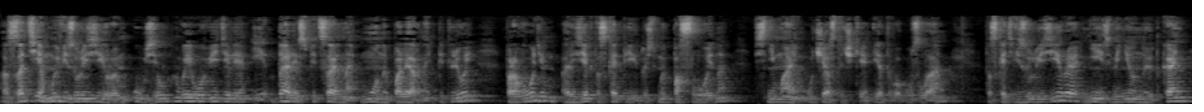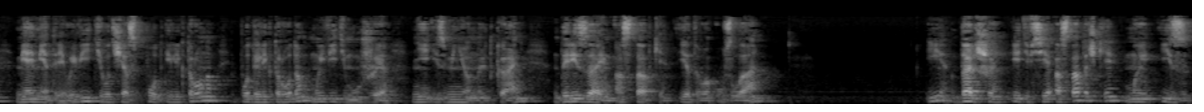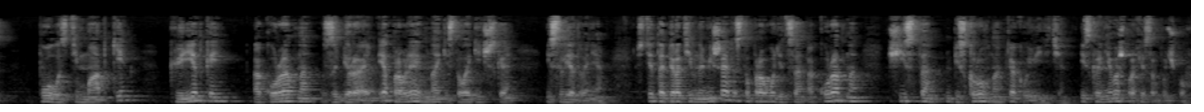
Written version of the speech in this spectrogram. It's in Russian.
Затем мы визуализируем узел, вы его видели, и далее специальной монополярной петлей проводим резектоскопию. То есть мы послойно снимаем участочки этого узла, так сказать, визуализируя неизмененную ткань миометрии. Вы видите вот сейчас под электроном, под электродом мы видим уже неизмененную ткань, дорезаем остатки этого узла. И дальше эти все остаточки мы из полости матки кюреткой аккуратно забираем и отправляем на гистологическое исследование. То есть это оперативное вмешательство проводится аккуратно, чисто, бескровно, как вы видите. Искренне ваш профессор Пучков.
